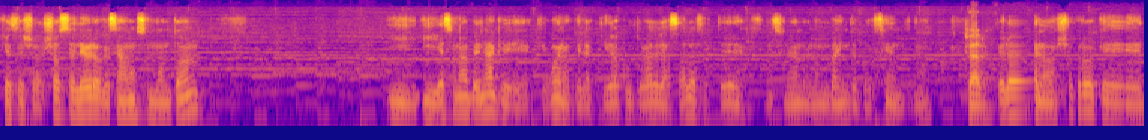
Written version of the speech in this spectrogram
qué sé yo, yo celebro que seamos un montón y, y es una pena que, que, bueno, que la actividad cultural de las salas esté funcionando en un 20%, ¿no? Claro. Pero bueno, yo creo que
